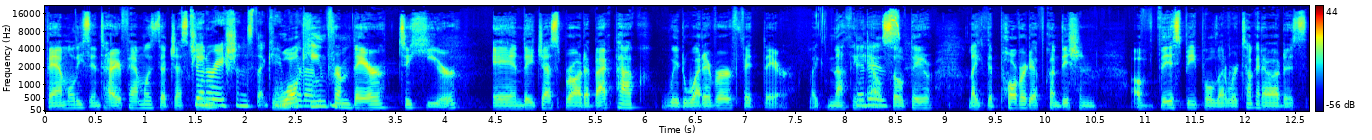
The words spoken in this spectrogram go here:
families, entire families that just came Generations that came walking from there to here, and they just brought a backpack with whatever fit there, like nothing It else. is. So they're like the poverty of condition of these people that we're talking about is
